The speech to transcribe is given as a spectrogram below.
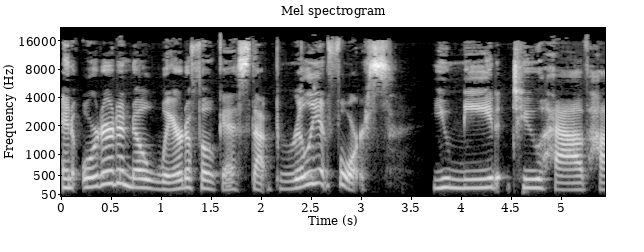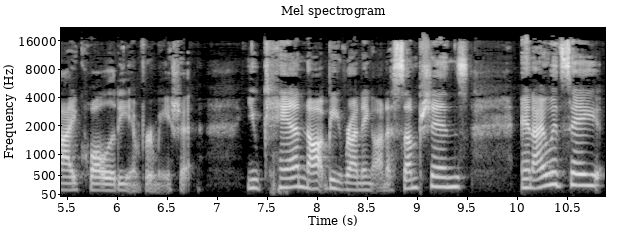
in order to know where to focus that brilliant force you need to have high quality information. You cannot be running on assumptions. And I would say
